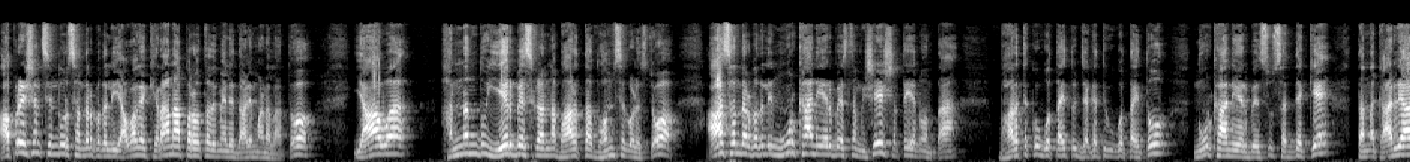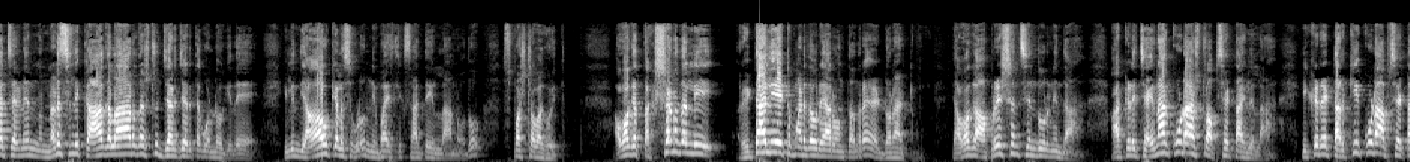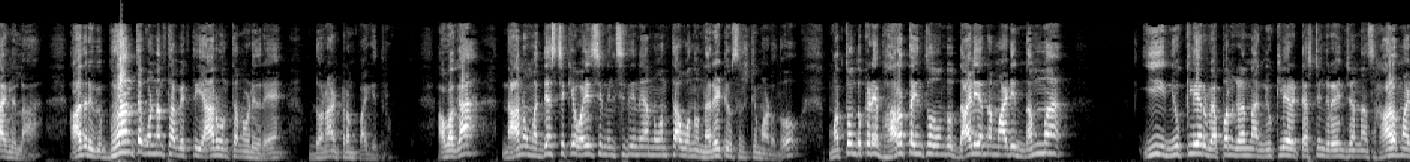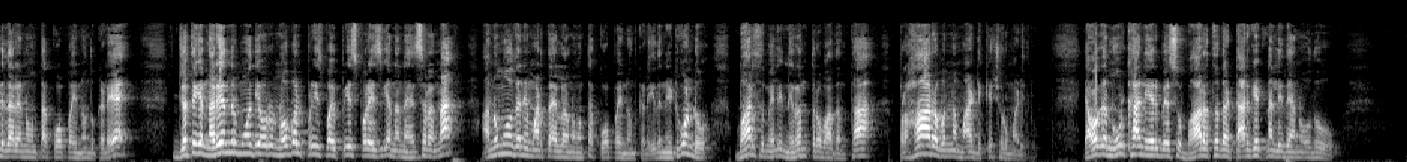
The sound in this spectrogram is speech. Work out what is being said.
ಆಪರೇಷನ್ ಸಿಂಧೂರ್ ಸಂದರ್ಭದಲ್ಲಿ ಯಾವಾಗ ಕಿರಾನಾ ಪರ್ವತದ ಮೇಲೆ ದಾಳಿ ಮಾಡಲಾತೋ, ಯಾವ ಹನ್ನೊಂದು ಏರ್ಬೇಸ್ಗಳನ್ನು ಭಾರತ ಧ್ವಂಸಗೊಳಿಸ್ತೋ ಆ ಸಂದರ್ಭದಲ್ಲಿ ನೂರ್ಖಾನ್ ಏರ್ಬೇಸ್ನ ವಿಶೇಷತೆ ಏನು ಅಂತ ಭಾರತಕ್ಕೂ ಗೊತ್ತಾಯಿತು, ಜಗತ್ತಿಗೂ ಗೊತ್ತಾಯಿತು. ನೂರ್ಖಾನ್ ಏರ್ಬೇಸು ಸದ್ಯಕ್ಕೆ ತನ್ನ ಕಾರ್ಯಾಚರಣೆಯನ್ನು ನಡೆಸಲಿಕ್ಕಾಗಲಾರದಷ್ಟು ಜರ್ಜರಿ ಹೋಗಿದೆ ಇಲ್ಲಿಂದ ಯಾವ ಕೆಲಸಗಳು ನಿಭಾಯಿಸ್ಲಿಕ್ಕೆ ಸಾಧ್ಯ ಇಲ್ಲ ಅನ್ನೋದು ಸ್ಪಷ್ಟವಾಗಿ ಹೋಯಿತು. ಅವಾಗ ತಕ್ಷಣದಲ್ಲಿ ರಿಟಾಲಿಯೇಟ್ ಮಾಡಿದವರು ಯಾರು ಅಂತಂದರೆ ಡೊನಾಲ್ಡ್ ಟ್ರಂಪ್. ಯಾವಾಗ ಆಪರೇಷನ್ ಸಿಂಧೂರಿನಿಂದ ಆ ಕಡೆ ಚೈನಾ ಕೂಡ ಅಷ್ಟು ಅಪ್ಸೆಟ್ ಆಗಲಿಲ್ಲ, ಈ ಕಡೆ ಟರ್ಕಿ ಕೂಡ ಅಪ್ಸೆಟ್ ಆಗಲಿಲ್ಲ. ಆದರೆ ವಿಭ್ರಾಂತಗೊಂಡಂಥ ವ್ಯಕ್ತಿ ಯಾರು ಅಂತ ನೋಡಿದರೆ ಡೊನಾಲ್ಡ್ ಟ್ರಂಪ್ ಆಗಿದ್ದರು ಆವಾಗ ನಾನು ಮಧ್ಯಸ್ಥಿಕೆ ವಹಿಸಿ ನಿಲ್ಲಿಸಿದ್ದೀನಿ ಅನ್ನುವಂಥ ಒಂದು ನರೇಟಿವ್ ಸೃಷ್ಟಿ ಮಾಡೋದು, ಮತ್ತೊಂದು ಕಡೆ ಭಾರತ ಇಂಥದ್ದೊಂದು ದಾಳಿಯನ್ನು ಮಾಡಿ ನಮ್ಮ ಈ ನ್ಯೂಕ್ಲಿಯರ್ ವೆಪನ್ಗಳನ್ನು ನ್ಯೂಕ್ಲಿಯರ್ ಟೆಸ್ಟಿಂಗ್ ರೇಂಜನ್ನು ಹಾಳು ಮಾಡಿದ್ದಾರೆ ಅನ್ನುವಂಥ ಕೋಪ ಇನ್ನೊಂದು ಕಡೆ. ಜೊತೆಗೆ ನರೇಂದ್ರ ಮೋದಿ ಅವರು ನೋಬೆಲ್ ಪ್ರೀಸ್ ಪೀಸ್ ಪ್ರೈಸ್ಗೆ ನನ್ನ ಹೆಸರನ್ನು ಅನುಮೋದನೆ ಮಾಡ್ತಾ ಇಲ್ಲ ಅನ್ನುವಂಥ ಕೋಪ ಇನ್ನೊಂದು ಕಡೆ. ಇದನ್ನು ಇಟ್ಕೊಂಡು ಭಾರತದ ಮೇಲೆ ನಿರಂತರವಾದಂಥ ಪ್ರಹಾರವನ್ನು ಮಾಡಲಿಕ್ಕೆ ಶುರು ಮಾಡಿದರು. ಯಾವಾಗ ನೂರ್ಖಾನ್ ಏರ್ ಬೇಸು ಭಾರತದ ಟಾರ್ಗೆಟ್ನಲ್ಲಿದೆ ಅನ್ನೋದು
